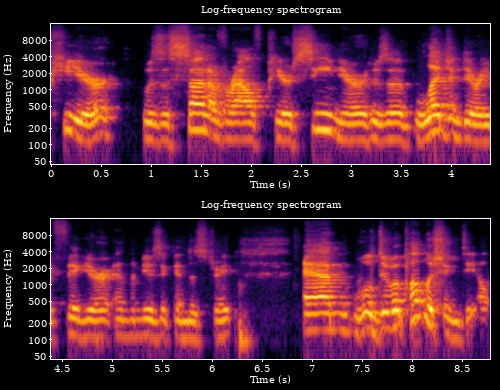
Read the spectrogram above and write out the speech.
Peer, who's the son of Ralph Peer Sr., who's a legendary figure in the music industry, and we'll do a publishing deal.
